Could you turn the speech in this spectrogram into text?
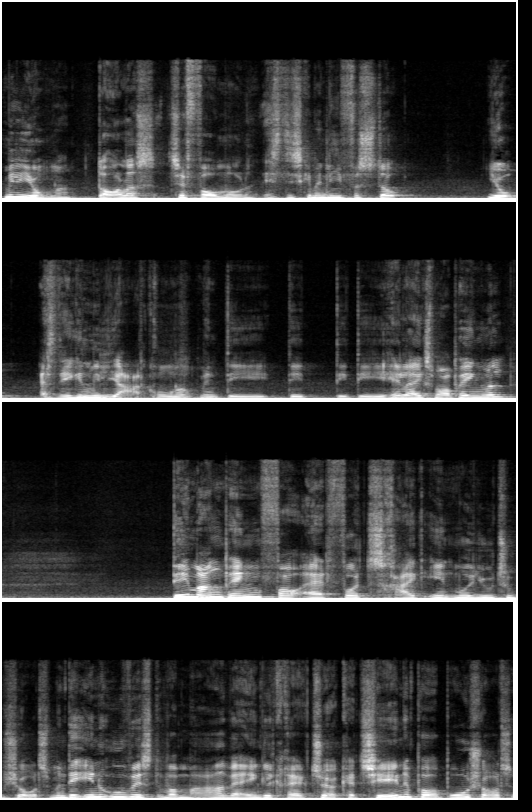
millioner dollars til formålet. Altså, det skal man lige forstå. Jo, altså det er ikke en milliard kroner, men det, det, det, det er heller ikke små penge, vel? Det er mange penge for at få et træk ind mod YouTube Shorts, men det er endnu uvist, hvor meget hver enkelt kreatør kan tjene på at bruge Shorts.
